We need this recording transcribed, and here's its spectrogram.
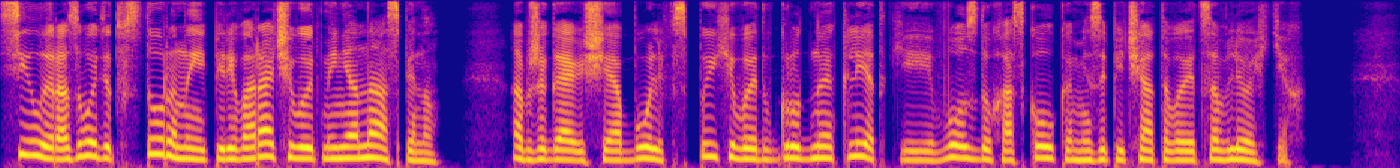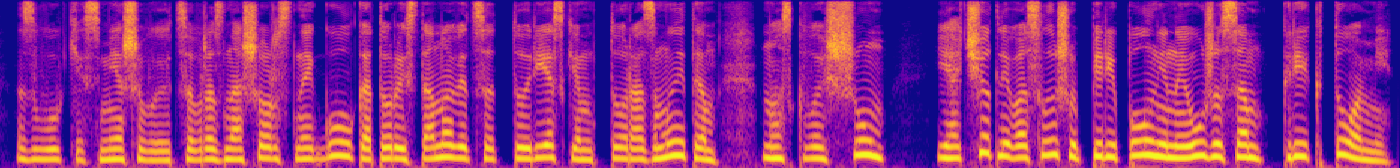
силой разводят в стороны и переворачивают меня на спину. Обжигающая боль вспыхивает в грудной клетке, и воздух осколками запечатывается в легких. Звуки смешиваются в разношерстный гул, который становится то резким, то размытым, но сквозь шум я отчетливо слышу переполненный ужасом крик Томми.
